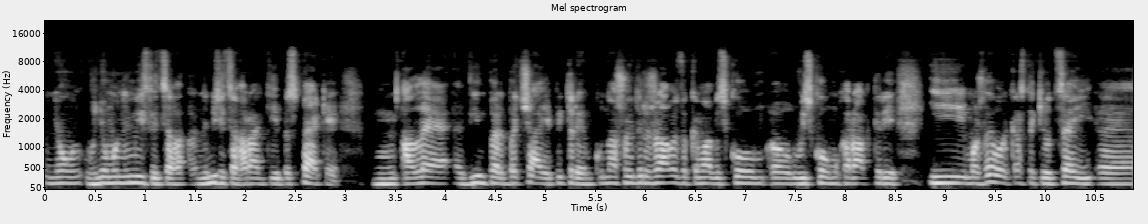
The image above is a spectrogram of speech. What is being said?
в ньому в ньому не міститься не містяться гарантії безпеки, але він передбачає підтримку нашої держави, зокрема військовому е, військовому характері. І можливо, якраз таки оцей е,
